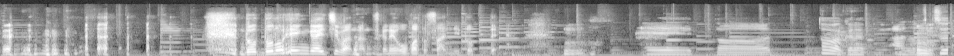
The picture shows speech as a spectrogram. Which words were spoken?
どどの辺が一番なんですかね？小畑さんにとって、うん、えっとともかくなんかあの、うん、普通普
